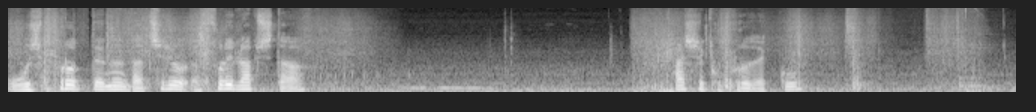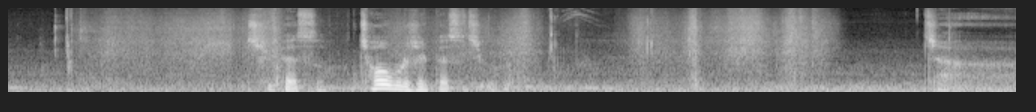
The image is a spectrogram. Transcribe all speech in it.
(50% 때는 다 치료 수리를 합시다) 89% 됐고. 실패했어. 처음으로 실패했어 지금. 자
